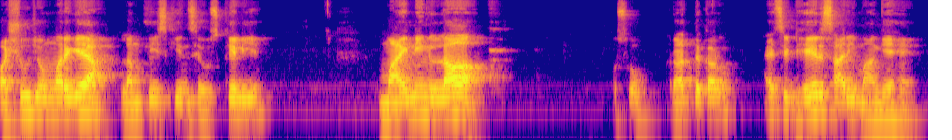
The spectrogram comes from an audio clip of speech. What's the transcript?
पशु जो मर गया लंपी स्किन से उसके लिए, माइनिंग लॉ उसको रद्द करो, ऐसी ढेर सारी मांगे हैं।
